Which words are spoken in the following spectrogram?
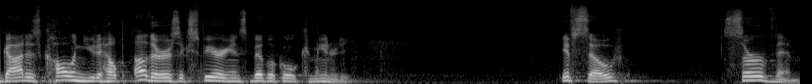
God is calling you to help others experience biblical community. If so, serve them,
